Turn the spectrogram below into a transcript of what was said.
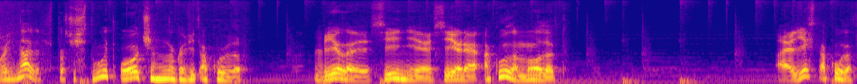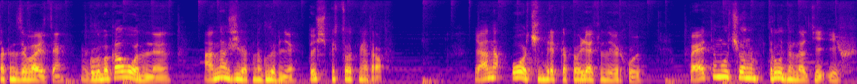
Вы знали, что существует очень много вид акулов? Белая, синяя, серая, акула молот. А есть акула, так называемая, глубоководная. Она живет на глубине 1500 метров. И она очень редко появляется наверху, поэтому ученым трудно найти их.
